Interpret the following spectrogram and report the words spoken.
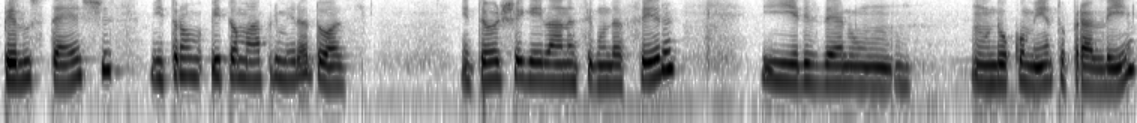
pelos testes e, e tomar a primeira dose. Então, eu cheguei lá na segunda-feira e eles deram um, um documento para ler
